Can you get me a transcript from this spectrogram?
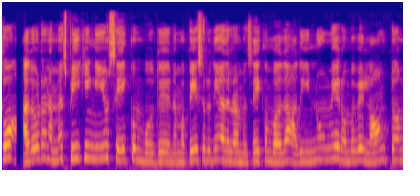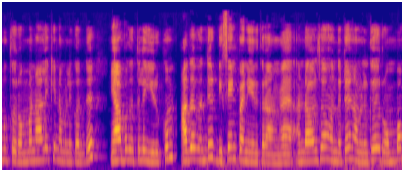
ஸோ அதோட நம்ம ஸ்பீக்கிங்கையும் சேர்க்கும் போது நம்ம பேசுகிறதையும் அதில் நம்ம சேர்க்கும் போது அது இன்னுமே ரொம்பவே லாங் டேர்முக்கு ரொம்ப நாளைக்கு நம்மளுக்கு வந்து ஞாபகத்தில் இருக்கும். அதை வந்து டிஃபைன் பண்ணியிருக்கிறாங்க. அண்ட் ஆல்சோ வந்துட்டு நம்மளுக்கு ரொம்ப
